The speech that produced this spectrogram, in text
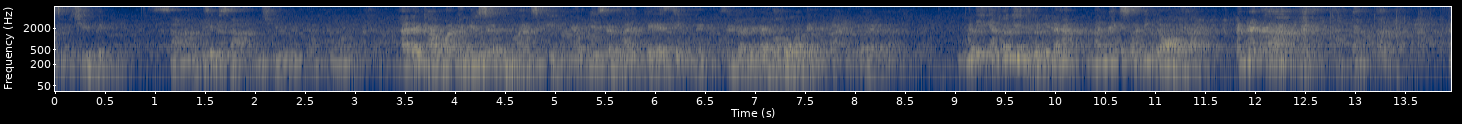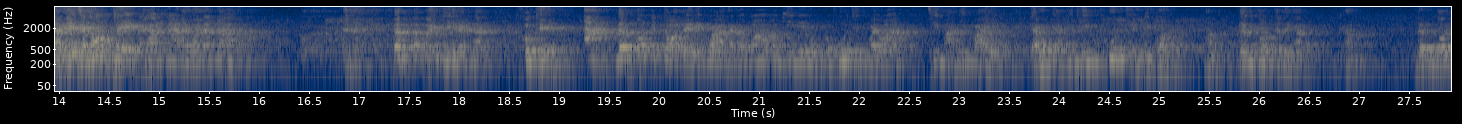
30 ชีวิต 33 ชีวิตครับทั้งหมด และได้ข่าวว่าเดี๋ยวมีเซอร์ไพรส์อีกเดี๋ยวมีเซอร์ไพรส์เกสอีกหนึ่งซึ่งเรายังไม่บอกว่าเป็นใครด้วยครับไม่นี่ไงเขายืนอยู่ตรงนี้นะฮะนั่น next sliding door เนี่ยนั่นแน่นะฮะนันเองจะร้องเพลงนะครับงานในวันนั้นนะไม่มีนะครับโอเคอะเริ่มต้นกันก่อนเลยดีกว่านะครับว่าเมื่อกี้นี้ผมก็พูดถึงไปว่าที่มาที่ไป แต่ผมอยากให้พี่พูดเองดีกว่าครับเริ่มต้นกันเลยครับครับ เริ่มต้น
